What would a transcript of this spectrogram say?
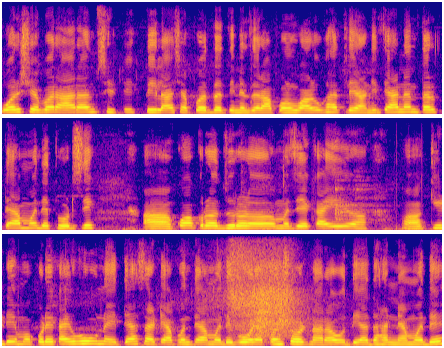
वर्षभर आरामशी टिकतील अशा पद्धतीने जर आपण वाळू घातले आणि त्यानंतर त्यामध्ये थोडीशी कॉक्रोच झुरळं म्हणजे काही किडे मकोडे काही होऊ नये त्यासाठी आपण त्यामध्ये गोळ्या पण सोडणार आहोत या धान्यामध्ये.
